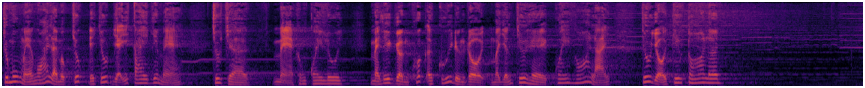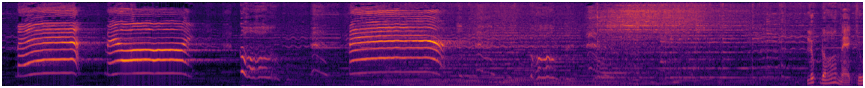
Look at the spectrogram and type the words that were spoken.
Chú muốn mẹ ngoái lại một chút Để chú vẫy tay với mẹ. Chú chờ Mẹ không quay lui. Mẹ đi gần khuất ở cuối đường rồi Mà vẫn chưa hề quay ngó lại. Chú dội kêu to lên. Mẹ! Mẹ ơi! Con! Mẹ! Con! Lúc đó mẹ chú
